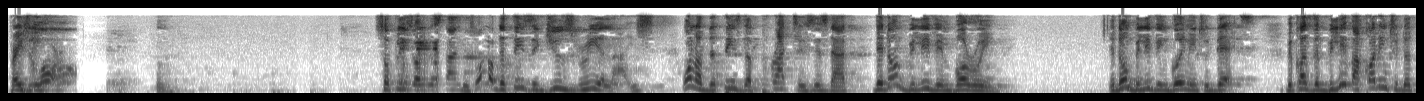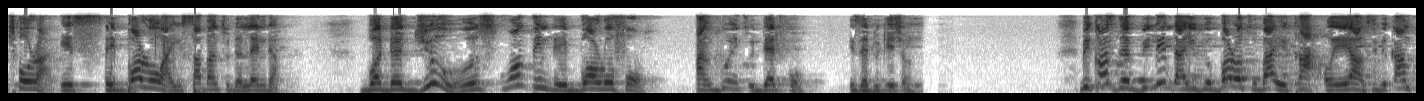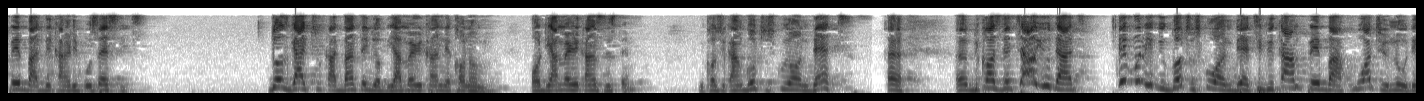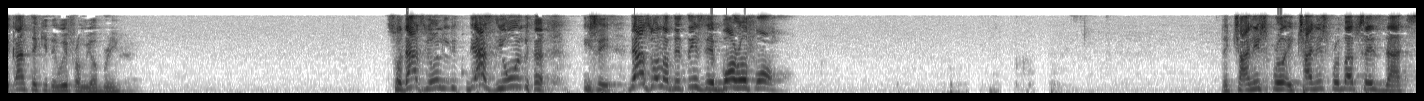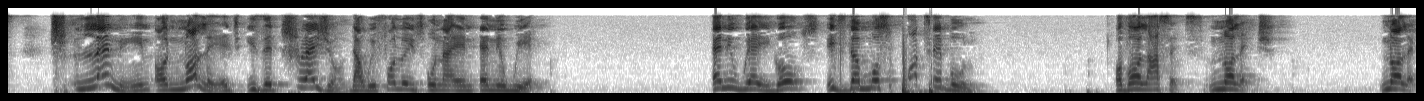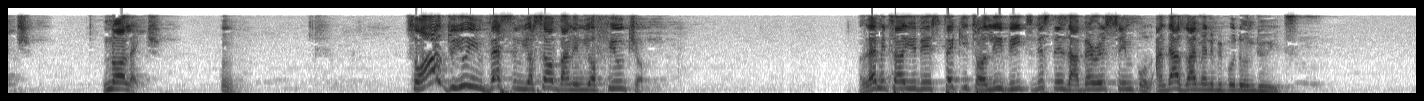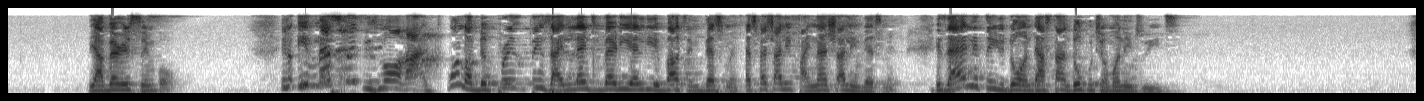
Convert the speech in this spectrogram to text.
Praise the Lord. Hmm. So please understand this. One of the things the Jews realize, one of the things they practice is that they don't believe in borrowing. They don't believe in going into debt. Because they believe according to the Torah, is a borrower is servant to the lender. But the Jews, one thing they borrow for and go into debt for is education. Because they believe that if you borrow to buy a car or a house, if you can't pay back, they can repossess it. Those guys took advantage of the American economy or the American system. Because you can go to school on debt. Uh, uh, because they tell you that even if you go to school on debt, if you can't pay back what you know, they can't take it away from your brain. So that's the only, that's the only, you see, that's one of the things they borrow for. The Chinese, pro, Chinese proverb says that learning or knowledge is a treasure that will follow its owner anywhere. Anywhere he goes, it's the most portable of all assets. Knowledge. Knowledge. Knowledge. Hmm. So how do you invest in yourself and in your future? Let me tell you this, take it or leave it. These things are very simple and that's why many people don't do it. They are very simple. You know, investment is not hard. One of the things I learned very early about investment, especially financial investment, is that anything you don't understand, don't put your money into it.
